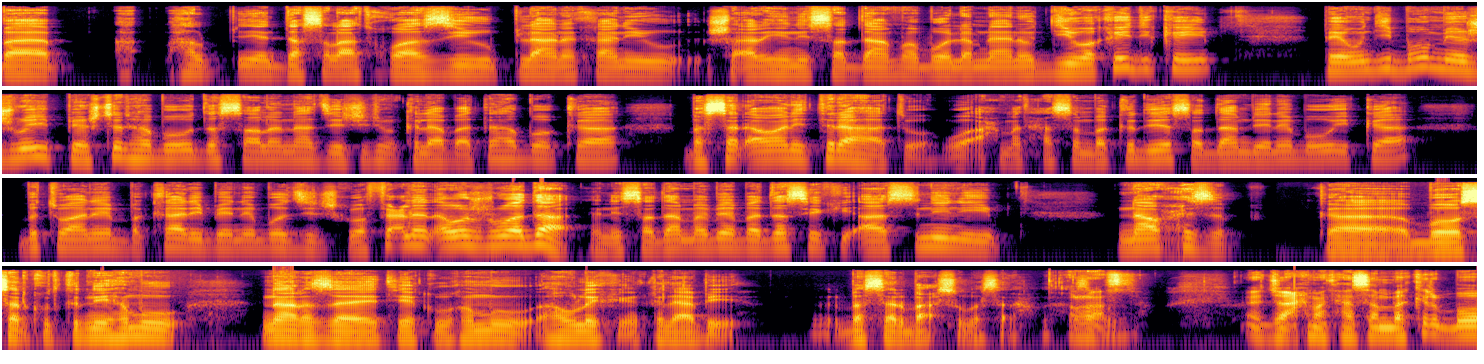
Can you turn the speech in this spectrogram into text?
بە دەسەڵات خوازی و پلانەکانی و شارهینی سەددام هەبوو لەم لایەن و دیوەکەی دیکەی پەیوەندی بۆ مێژوەی پێشتر هەبوو و دە ساڵە نازێژیری کلاباتە هەبوو کە بەسەر ئەوانی تررا هاتووە و ئەحمد حەسم بەکردێ سەدام دێنێ بۆەوەی کە بتوانێت بەکاری بێنێ بۆ جیرکەوە فعلەن ئەوەش ڕوەدا ینی سەدام ئەبێ بە دەستێکی ئاسنینی ناو حیزب کە بۆ سەرکوتکردنی هەموو نارەزایەتێک و هەموو هەوڵێک انقلابی بەسەر باس و بەسەر ڕاست جاحمد حەسەن بەکر بۆ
